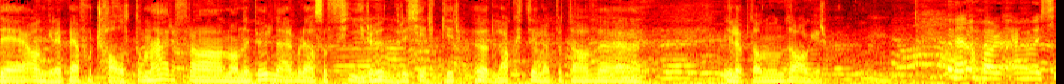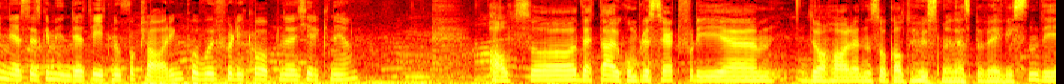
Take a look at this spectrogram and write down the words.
det angrepet jeg fortalte om her, fra Manipur, der ble altså 400 kirker ødelagt i løpet av, eh, i løpet av noen dager. Har, har kinesiske myndigheter gitt noen forklaring på hvorfor de ikke åpner kirkene igjen? Altså, Dette er jo komplisert fordi eh, du har den såkalte husmenighetsbevegelsen. De,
